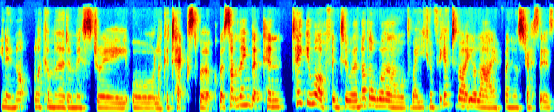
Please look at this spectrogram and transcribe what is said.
you know not like a murder mystery or like a textbook but something that can take you off into another world where you can forget about your life and your stresses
